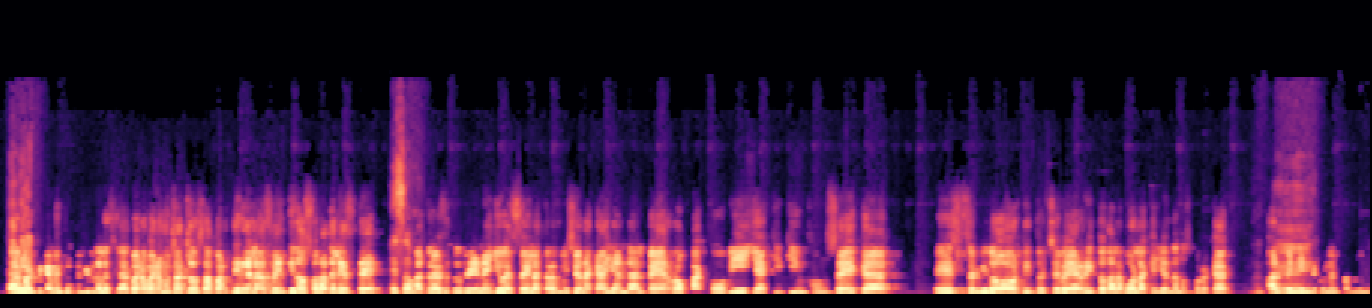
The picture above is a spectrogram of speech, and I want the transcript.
está Era bien. prácticamente salir de la ciudad. Bueno, bueno, muchachos, a partir de las 22 horas del este, Eso. a través de TUDN USA, la transmisión acá ya anda el perro, Paco Villa, Kikín Fonseca, eh, su servidor, Tito Echeverry, toda la bola que ya andamos por acá al pendiente con el partido.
